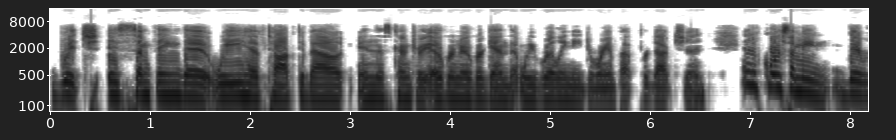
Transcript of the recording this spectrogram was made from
which is something that we have talked about in this country over and over again that we really need to ramp up production. And of course, I mean, there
